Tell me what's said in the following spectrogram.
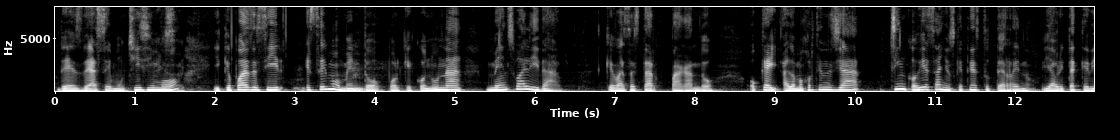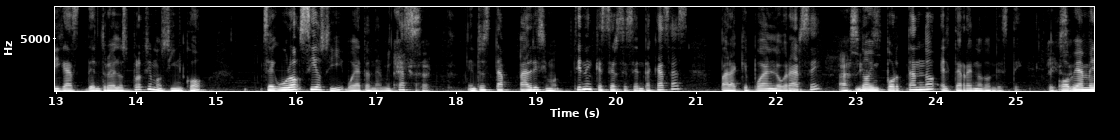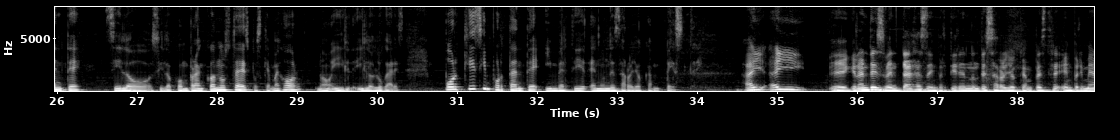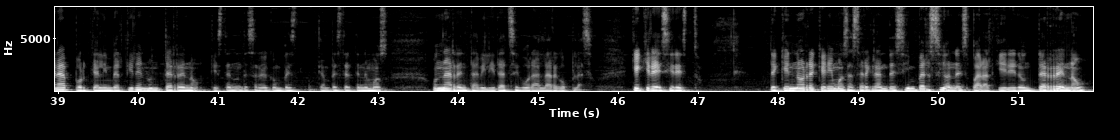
desde hace muchísimo y que puedas decir, es el momento porque con una mensualidad que vas a estar pagando, ok, a lo mejor tienes ya 5 o 10 años que tienes tu terreno y ahorita que digas dentro de los próximos 5, seguro sí o sí voy a tener mi casa. Exacto. Entonces está padrísimo. Tienen que ser 60 casas para que puedan lograrse, no importando el terreno donde esté. Obviamente, si lo, si lo compran con ustedes, pues qué mejor, ¿no? Y, los lugares. ¿Por qué es importante invertir en un desarrollo campestre? Hay, hay eh, grandes ventajas de invertir en un desarrollo campestre. En primera, porque al invertir en un terreno que está en un desarrollo campestre tenemos una rentabilidad segura a largo plazo. ¿Qué quiere decir esto? de que no requerimos hacer grandes inversiones para adquirir un terreno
